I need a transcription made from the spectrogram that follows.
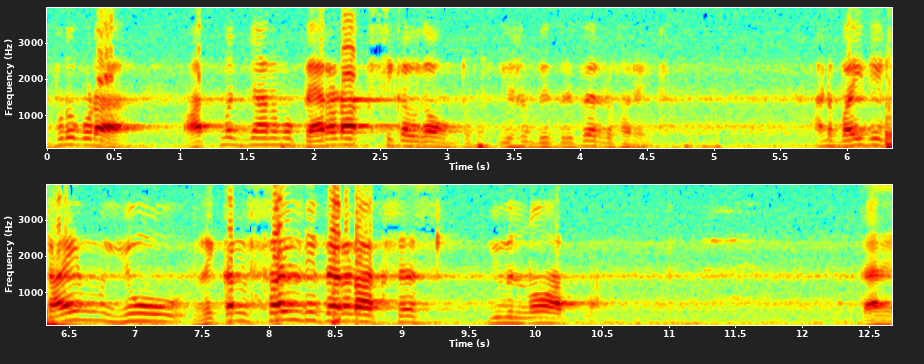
ఇప్పుడు కూడా ఆత్మజ్ఞానము పారాడాక్సికల్గా ఉంటుంది. You should be prepared for it and by the time you reconcile the paradoxes you will know ఆత్మ దాని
